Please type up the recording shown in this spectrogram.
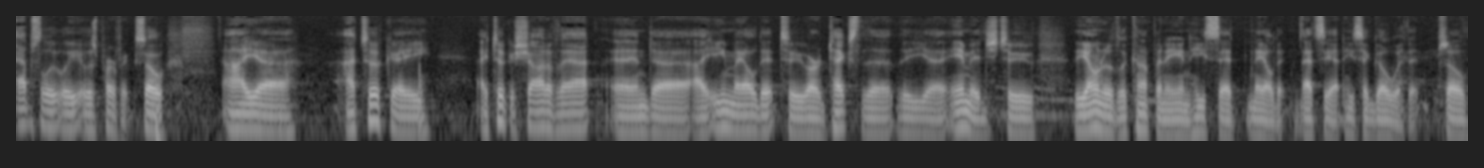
absolutely, it was perfect. So, I uh, I took a I took a shot of that and uh, I emailed it to or texted the the uh, image to the owner of the company, and he said, "Nailed it. That's it." He said, "Go with it." So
